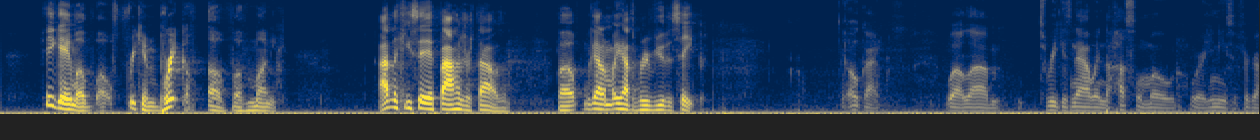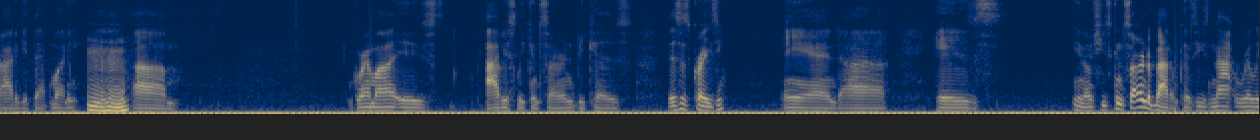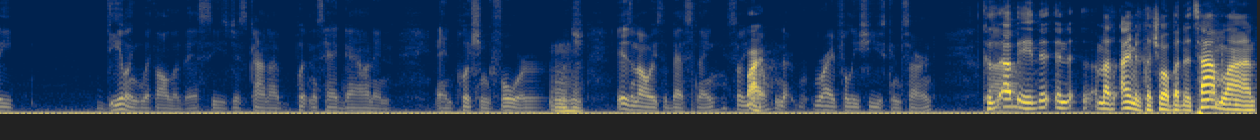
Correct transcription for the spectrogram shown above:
He gave him a, a freaking brick of, of, of money. I think he said five hundred thousand, but we got to we have to review the tape. Okay. Well, um, Tariq is now in the hustle mode where he needs to figure out how to get that money. Mm-hmm. Um, grandma is obviously concerned because this is crazy, and uh, his, you know, she's concerned about him because he's not really dealing with all of this. He's just kind of putting his head down and and pushing forward, which isn't always the best thing. So, you Right. know, rightfully she's concerned. Because I mean, and I'm not, I ain't to cut but in the timeline,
